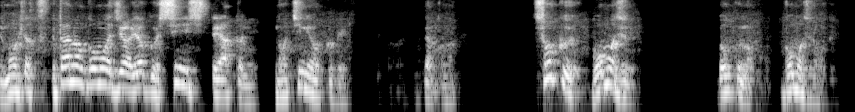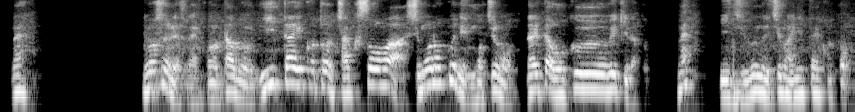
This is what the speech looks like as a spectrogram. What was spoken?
でもう一つ、歌の5文字はよく真して後に、後に置くべき。実はこの、食5文字、読の5文字のことですね。要するにですね、この多分言いたいこと着想は下の句にもちろん大体置くべきだと。ね。自分の一番言いたいこと。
